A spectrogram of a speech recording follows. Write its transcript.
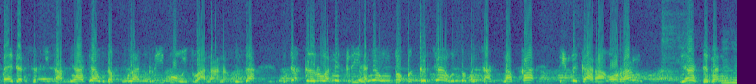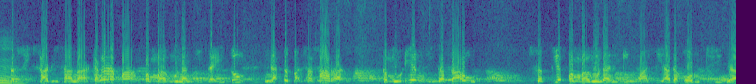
Medan sekitarnya aja udah puluhan ribu itu anak-anak muda. Udah ke luar negeri hanya untuk bekerja untuk mencari nafkah di negara orang ya dengan mm-hmm. tersiksa di sana. Kenapa pembangunan kita itu nggak tepat sasaran? Kemudian kita tahu setiap pembangunan itu pasti ada korupsinya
